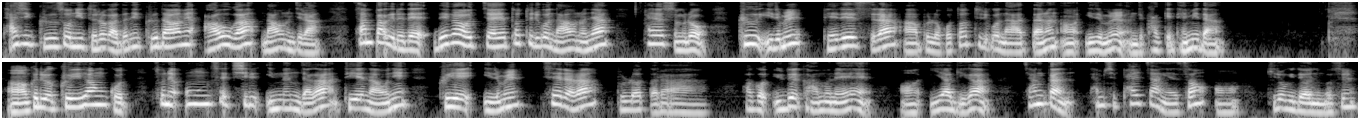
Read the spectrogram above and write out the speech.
다시 그 손이 들어가더니 그 다음에 아우가 나오는지라 산파가 이르되 내가 어찌하여 터뜨리고 나오느냐 하였으므로 그 이름을 베레스라 아, 불렀고 터뜨리고 나왔다는 어, 이름을 이제 갖게 됩니다. 어, 그리고 그 형 곧 손에 홍색실 있는 자가 뒤에 나오니 그의 이름을 세라라 불렀더라 하고 유대 가문의 어, 이야기가 잠깐 38장에서 어, 기록이 되어 있는 것을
